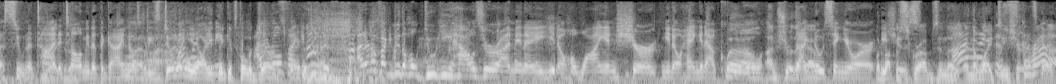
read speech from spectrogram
a suit and a tie Exactly. to tell me that the guy knows Well, what he's I- I doing. don't know you know why you I mean? think it's full of I don't know germs, if I could do frankly. the. I don't know if I could do the whole Doogie Howser. I'm in a you know Hawaiian shirt, you know, hanging out cool. Well, I'm sure they have- diagnosing your What about the scrubs and the I and the like white the T-shirt? That's good, that's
